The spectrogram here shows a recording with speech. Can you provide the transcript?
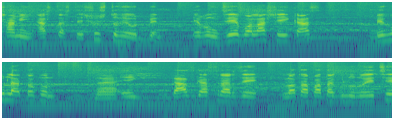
স্বামী আস্তে আস্তে সুস্থ হয়ে উঠবেন। এবং যে বলা সেই কাজ, বেহুলা তখন এই গাছগাছরার যে লতা পাতাগুলো রয়েছে,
